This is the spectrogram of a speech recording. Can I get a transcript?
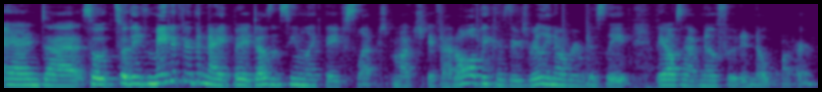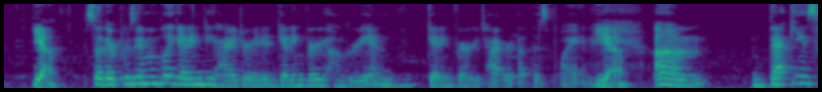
And uh, so, so they've made it through the night, but it doesn't seem like they've slept much, if at all, because there's really no room to sleep. They also have no food and no water. Yeah. So they're presumably getting dehydrated, getting very hungry, and getting very tired at this point. Yeah. Um, Becky's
